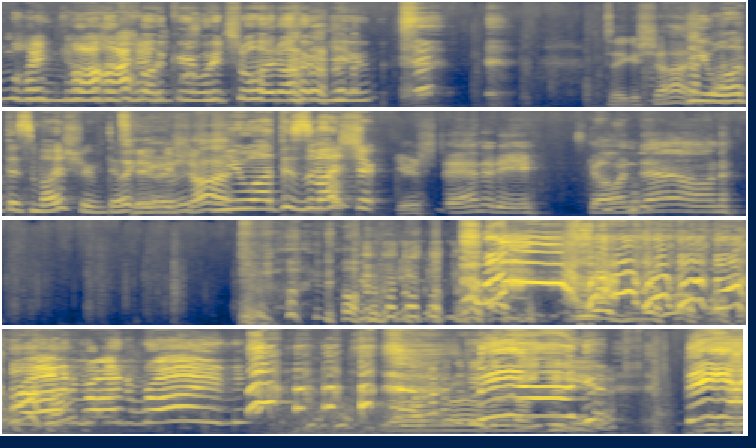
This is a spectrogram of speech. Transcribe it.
Oh my god. Motherfucker, which one are you? Take a shot. You want this mushroom, don't you? Take a shot. You want this mushroom. Your sanity. It's going down. no, run, run, no. Run, run, run! Run, run, Mia! run. You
